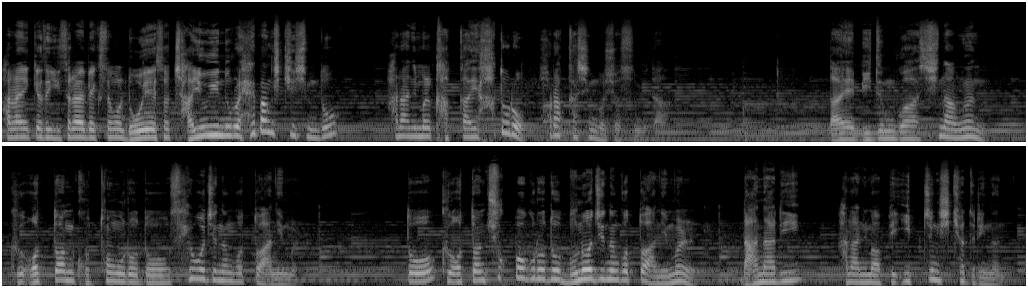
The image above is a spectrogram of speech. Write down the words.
하나님께서 이스라엘 백성을 노예에서 자유인으로 해방시키심도 하나님을 가까이 하도록 허락하신 것이었습니다. 나의 믿음과 신앙은 그 어떤 고통으로도 세워지는 것도 아님을 또 그 어떤 축복으로도 무너지는 것도 아님을 나날이 하나님 앞에 입증시켜드리는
